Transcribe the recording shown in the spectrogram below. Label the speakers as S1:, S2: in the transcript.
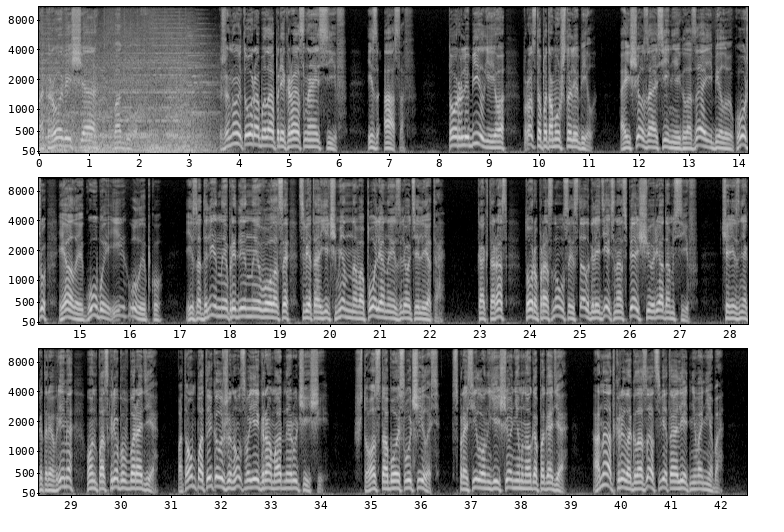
S1: Сокровища богов. Женой Тора была прекрасная Сив из асов. Тор любил ее просто потому, что любил. А еще за синие глаза и белую кожу, и алые губы, и улыбку. И за длинные-предлинные волосы цвета ячменного поля на излете лета. Как-то раз Тор проснулся и стал глядеть на спящую рядом Сив. Через некоторое время он поскреб в бороде, потом потыкал жену своей громадной ручищей. «Что с тобой случилось?» — спросил он еще немного погодя. Она открыла глаза цвета летнего неба.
